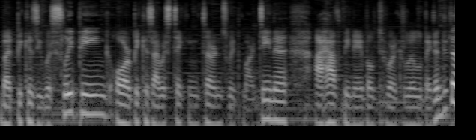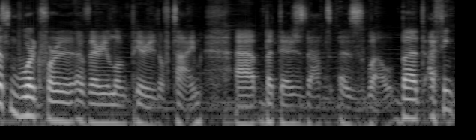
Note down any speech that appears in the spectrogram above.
but because he was sleeping or because i was taking turns with martina i have been able to work a little bit. And it doesn't work for a, a very long period of time uh, but there's that as well. But i think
